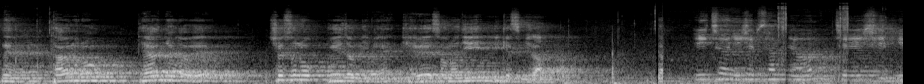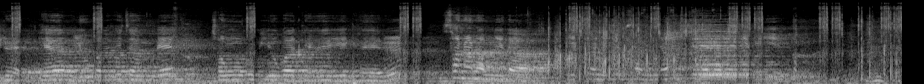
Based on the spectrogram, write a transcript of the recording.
네, 다음으로 대한요가회 최순옥 부회장님의 개회 선언이 있겠습니다. 2023년 제11회 대한요가회장배 전국요가대회의 개회를 선언합니다. 2023년 10월 12일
